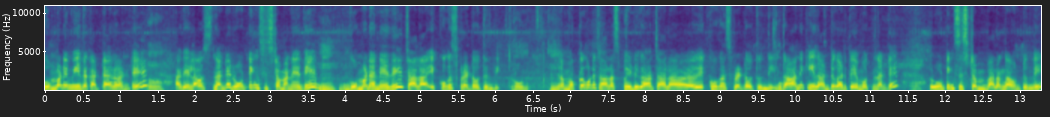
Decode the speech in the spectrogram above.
గుమ్మడి మీద కట్టారు అంటే అది ఎలా వస్తుందంటే రూటింగ్ సిస్టమ్ అనేది గుమ్మడి అనేది చాలా ఎక్కువగా స్ప్రెడ్ అవుతుంది. అవును. మొక్క కూడా చాలా స్పీడ్గా చాలా ఎక్కువగా స్ప్రెడ్ అవుతుంది. దానికి ఇది అంటు కడితే ఏమవుతుందంటే రూటింగ్ సిస్టమ్ బలంగా ఉంటుంది.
